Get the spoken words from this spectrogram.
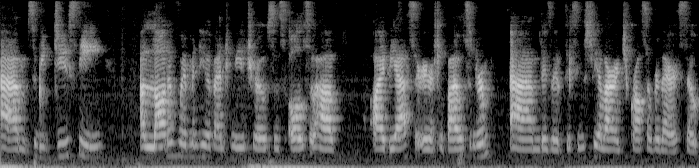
Um, so we do see a lot of women who have endometriosis also have IBS or irritable bowel syndrome. Um, there's a there seems to be a large crossover there. So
